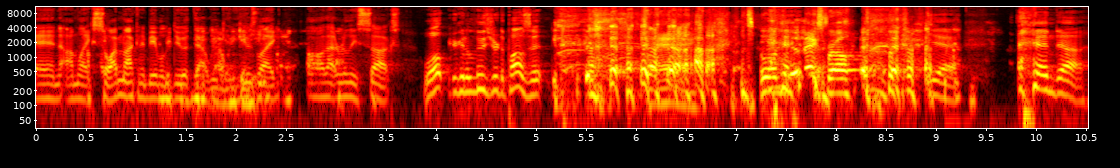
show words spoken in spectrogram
And I'm like, so I'm not going to be able to do it that weekend. He was like, oh, that really sucks. Well, you're going to lose your deposit. Thanks, bro. yeah. And uh,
